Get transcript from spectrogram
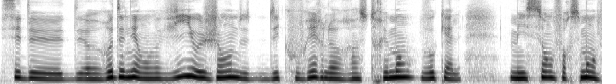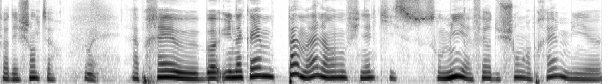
c'est de, de redonner envie aux gens de découvrir leur instrument vocal, mais sans forcément en faire des chanteurs. Ouais. Après, euh, bah, il y en a quand même pas mal hein, au final qui se sont mis à faire du chant après, mais, euh,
